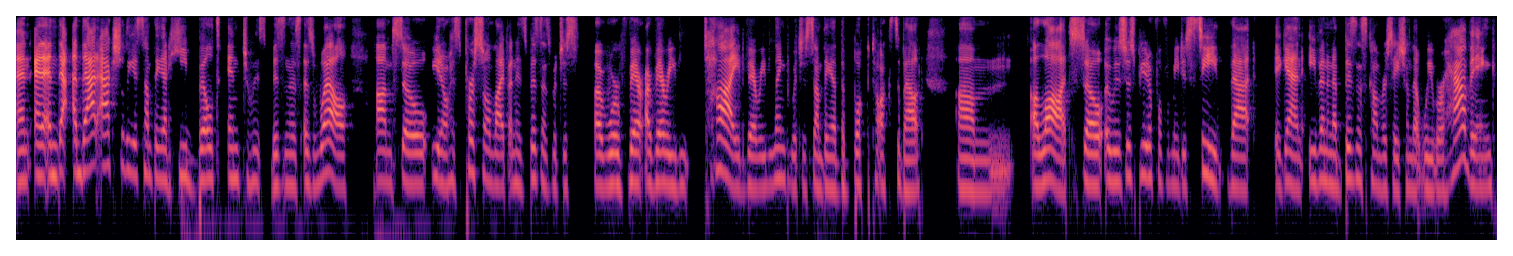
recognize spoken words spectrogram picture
and and and that and that actually is something that he built into his business as well. Um, so you know his personal life and his business, which is uh, were very are very tied, very linked, which is something that the book talks about um, a lot. So it was just beautiful for me to see that again, even in a business conversation that we were having.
